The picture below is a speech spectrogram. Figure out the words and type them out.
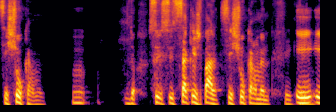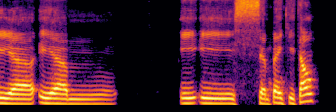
C'est chaud quand même. Mm. C'est ça que je parle, c'est chaud quand même. Et, et, euh, et euh, et, c'est un peu inquiétant.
